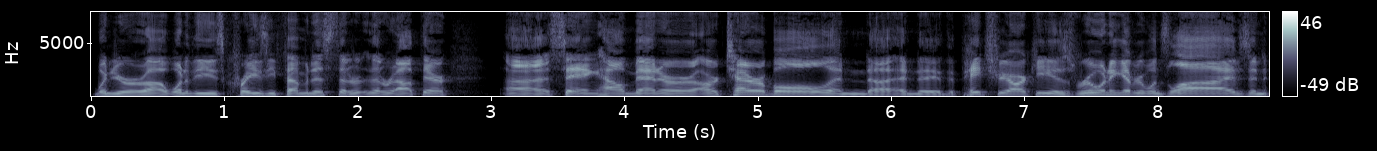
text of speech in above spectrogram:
when you're uh, one of these crazy feminists that are that are out there uh, saying how men are are terrible and uh, and the, the patriarchy is ruining everyone's lives and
